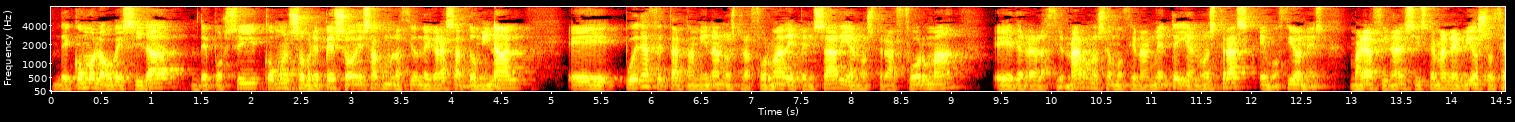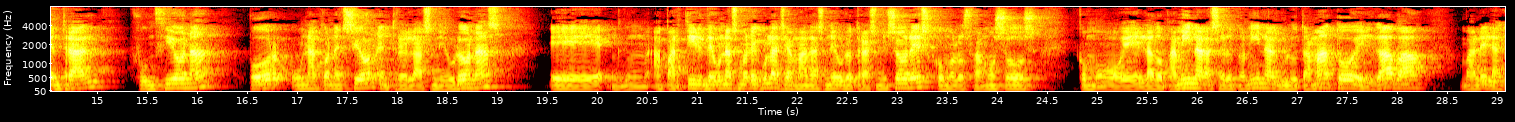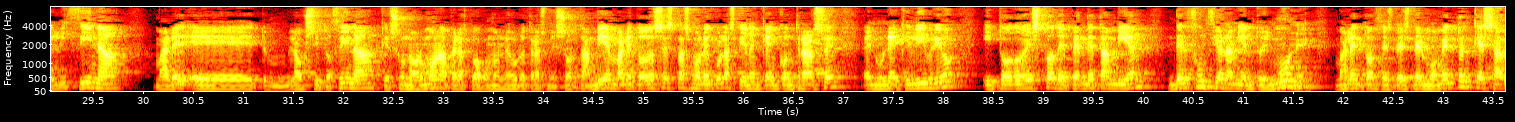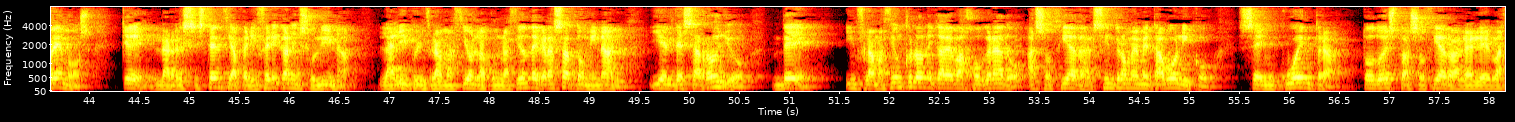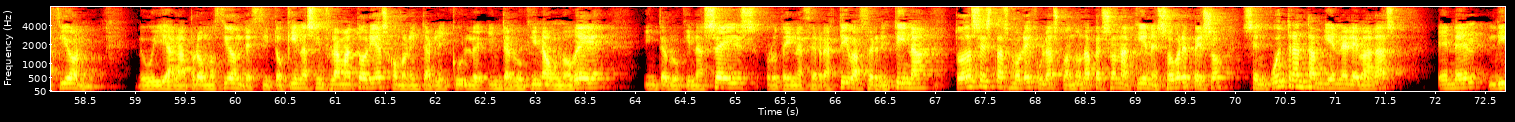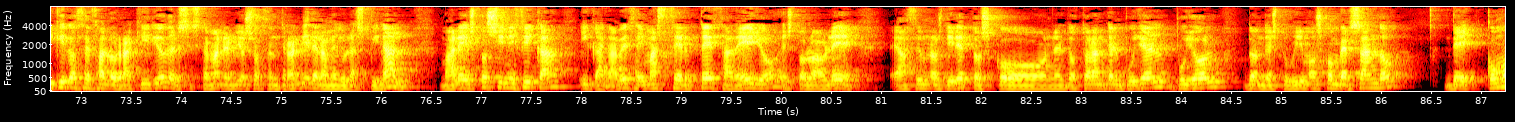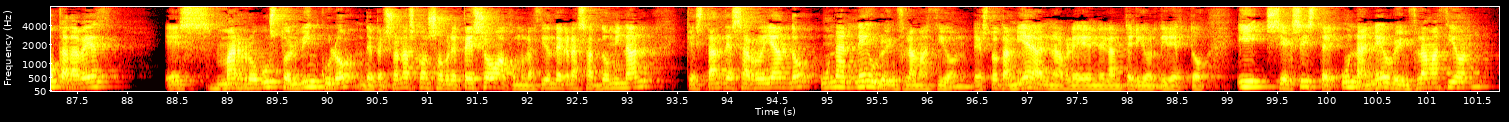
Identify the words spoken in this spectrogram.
de cómo la obesidad de por sí, cómo el sobrepeso, esa acumulación de grasa abdominal, eh, puede afectar también a nuestra forma de pensar y a nuestra forma eh, de relacionarnos emocionalmente y a nuestras emociones. Al final el sistema nervioso central funciona por una conexión entre las neuronas eh, a partir de unas moléculas llamadas neurotransmisores, como los famosos, como la dopamina, la serotonina, el glutamato, el GABA, ¿vale? La glicina, ¿vale? Eh, la oxitocina, que es una hormona, pero actúa como neurotransmisor también, ¿vale? Todas estas moléculas tienen que encontrarse en un equilibrio y todo esto depende también del funcionamiento inmune, ¿vale? Entonces, desde el momento en que sabemos que la resistencia periférica a la insulina, la lipoinflamación, la acumulación de grasa abdominal y el desarrollo de inflamación crónica de bajo grado asociada al síndrome metabólico, se encuentra todo esto asociado a la elevación y a la promoción de citoquinas inflamatorias como la interleuquina 1b, interleuquina 6, proteína C reactiva, ferritina. Todas estas moléculas, cuando una persona tiene sobrepeso, se encuentran también elevadas en el líquido cefalorraquídeo del sistema nervioso central y de la médula espinal, ¿vale? Esto significa, y cada vez hay más certeza de ello, esto lo hablé hace unos directos con el doctor Antel Puyol, Puyol donde estuvimos conversando de cómo cada vez es más robusto el vínculo de personas con sobrepeso, acumulación de grasa abdominal, que están desarrollando una neuroinflamación. De esto también hablé en el anterior directo. Y si existe una neuroinflamación,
